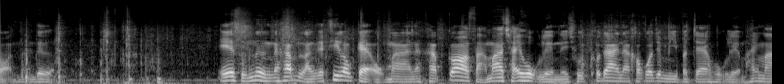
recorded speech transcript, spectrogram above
ก่อนเหมือนเดิม A01 นะครับหลังจากที่เราแกะออกมานะครับก็สามารถใช้หกเหลี่ยมในชุดเขาได้นะเขาก็จะมีประแจหกเหลี่ยมให้มา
